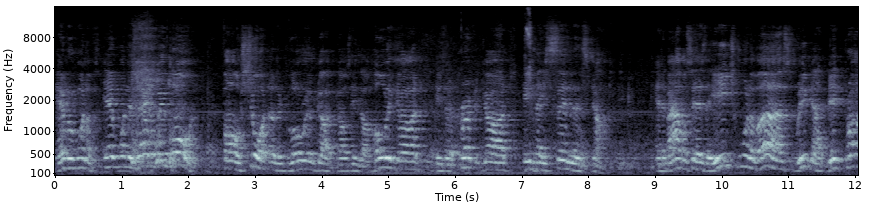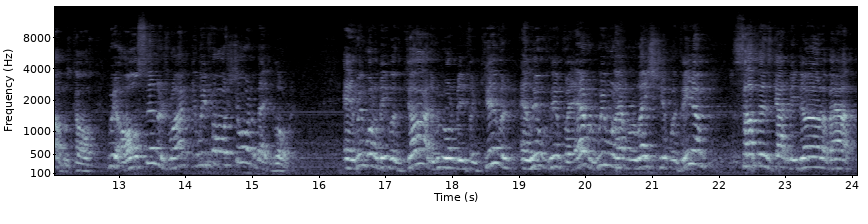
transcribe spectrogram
Every one of us, everyone that's ever been born falls short of the glory of God because He's a holy God, He's a perfect God, He's a sinless God. And the Bible says that each one of us, we've got big problems because we're all sinners, right? And we fall short of that glory and we want to be with God, and we want to be forgiven and live with Him forever. We want to have a relationship with Him. Something's got to be done about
